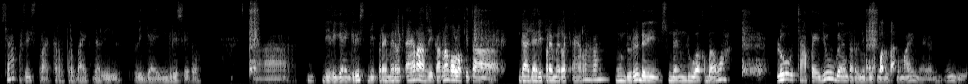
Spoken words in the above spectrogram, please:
siapa sih striker terbaik dari Liga Inggris itu. Eh, di Liga Inggris di Premier League era sih. Karena kalau kita nggak dari Premier League era kan, mundurnya dari 92 ke bawah. Lu capek juga ntar nyebut-nyebut pemain ya kan. Iya.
